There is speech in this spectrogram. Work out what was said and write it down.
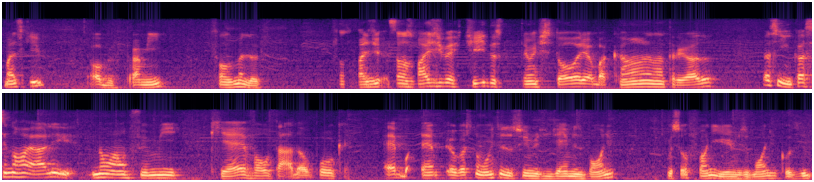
mas que, óbvio, pra mim, são os melhores. São os mais, são os mais divertidos, tem uma história bacana, tá ligado? Assim, Cassino Royale não é um filme que é voltado ao poker. É, é- eu gosto muito dos filmes de James Bond. Eu sou fã de James Bond, inclusive.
